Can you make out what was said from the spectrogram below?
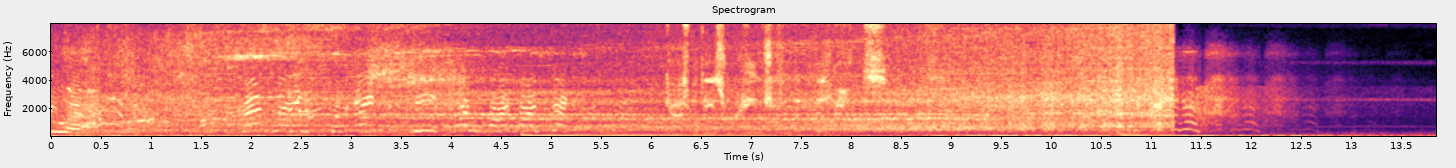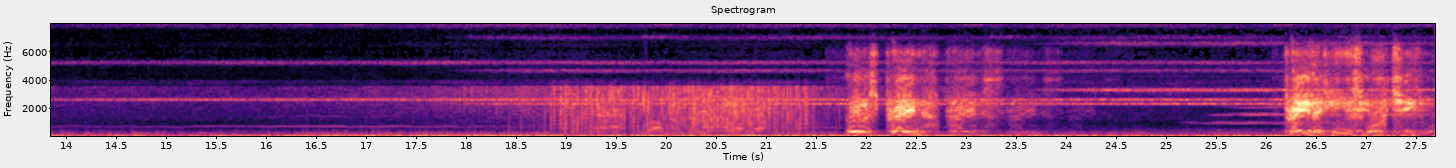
Billions. We must pray now, brothers. Pray that he is watching.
